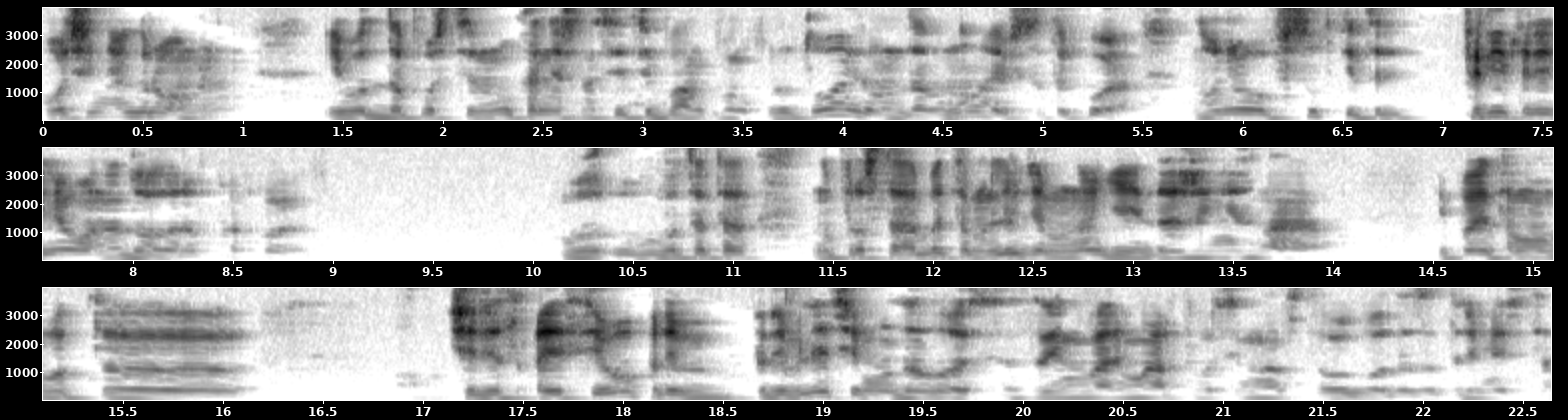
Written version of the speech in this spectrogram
очень огромный. И вот, допустим, ну, конечно, Ситибанк, он крутой, он давно и все такое, но у него в сутки 3, 3 триллиона долларов проходит. Вот, это, ну, просто об этом люди многие даже не знают. И поэтому вот э, через ICO при, привлечь им удалось за январь-март 2018 года, за 3 месяца,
